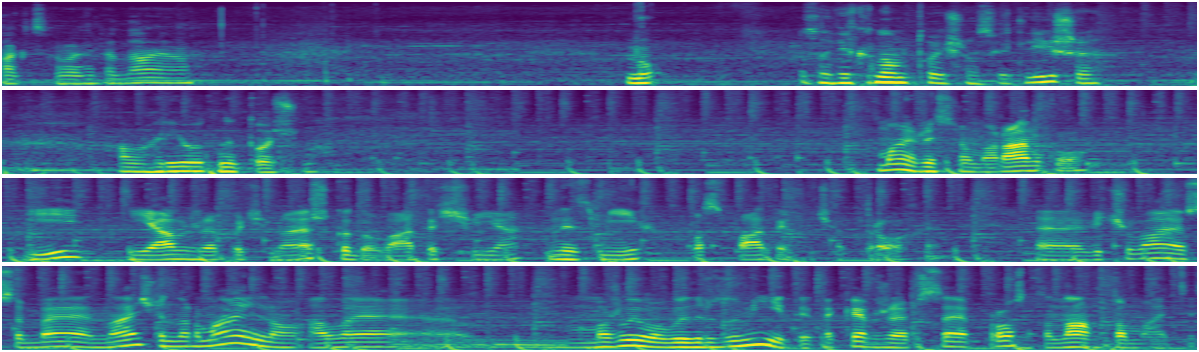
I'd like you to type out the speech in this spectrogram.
Так це виглядає. Ну, за вікном точно світліше, а в грі от не точно. Майже сьома ранку, і я вже починаю шкодувати, що я не зміг поспати хоча б трохи. Е, відчуваю себе наче нормально, але ем, можливо ви зрозумієте, таке вже все просто на автоматі.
